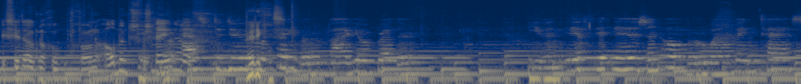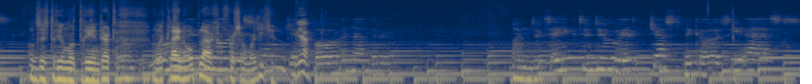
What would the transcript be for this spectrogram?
Is dit ook nog op gewone albums verschenen? Of? Weet ik a niet. favor by your brother. Even if it is an overwhelming task. Ons is 333. Wel een kleine oplage voor zo'n mooi liedje. Ja. For another. Undertake to do it just because he asks.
